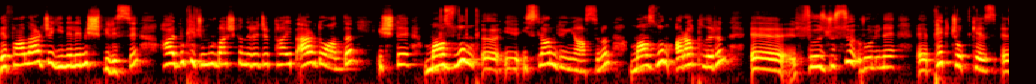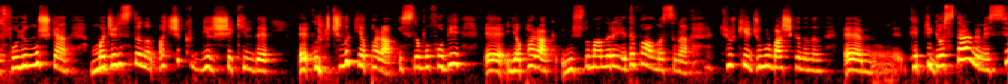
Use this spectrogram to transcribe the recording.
defalarca yinelemiş birisi. Halbuki Cumhurbaşkanı Recep Tayyip Erdoğan anda işte mazlum e, e, İslam dünyasının, mazlum Arapların e, sözcüsü rolüne e, pek çok kez e, soyunmuşken Macaristan'ın açık bir şekilde e, ırkçılık yaparak, İslamofobi e, yaparak Müslümanları hedef almasına Türkiye Cumhurbaşkanı'nın tepki göstermemesi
